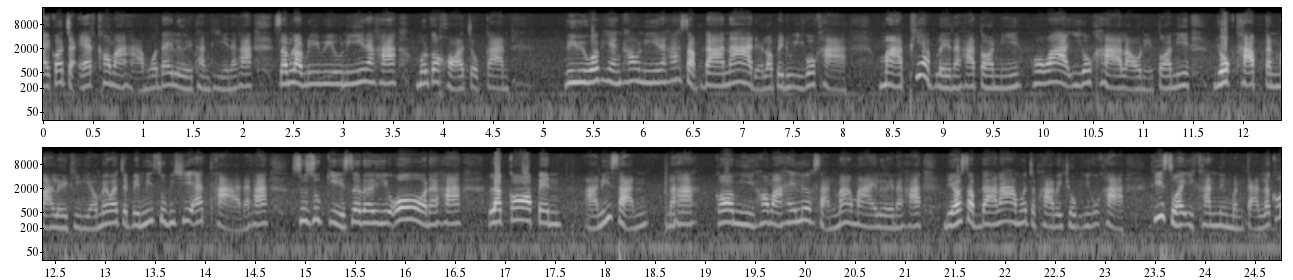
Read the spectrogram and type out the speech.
น์ก็จะแอดเข้ามาหามดได้เลยทันทีนะคะสำหรับรีวิวนี้นะคะ มดก็ขอจบการ รีวิวว่าเพียงเท่านี้นะคะ สัปดาห์หน้าเดี๋ยวเราไปดูอีโกคามาเพียบเลยนะคะ ตอนนี้เพราะว่าอีโกคาเราเนี่ยตอนนี้ยกทัพกันมาเลยทีเดียวไม่ว่าจะเป็นมิ t ซูบิชิแอตถานะคะซูซูกิเซเร i โอนะคะแล้วก็เป็นอานิสันนะคะก็มีเข้ามาให้เลือกสรรมากมายเลยนะคะ เดี๋ยวสัปดาห์หน้ามดจะพาไปชมอีโกคาที่สวยอีกคันหนึ่งเหมือนกัน แล้วก็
